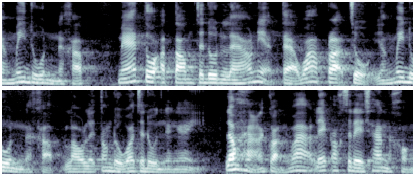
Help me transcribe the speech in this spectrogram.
ยังไม่ดุลนะครับ แม้ตัวอะตอมจะดุลแล้วเนี่ยแต่ว่าประจุยังไม่ดุลนะครับ เราเลยต้องดูว่าจะดุลยังไง แล้วหาก่อนว่าเลขออกซิเดชันของ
